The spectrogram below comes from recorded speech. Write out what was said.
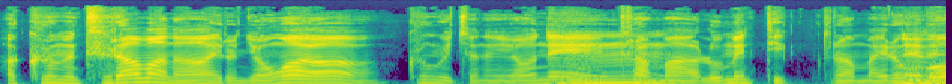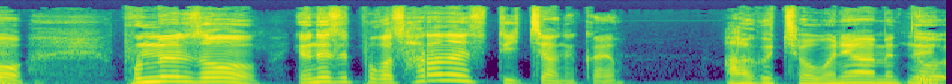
아 그러면 드라마나 이런 영화 그런 거 있잖아요 연애 음. 드라마 로맨틱 드라마 이런 네네. 거 보면서 연애 세포가 살아날 수도 있지 않을까요? 아 그렇죠. 왜냐하면 또 네.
